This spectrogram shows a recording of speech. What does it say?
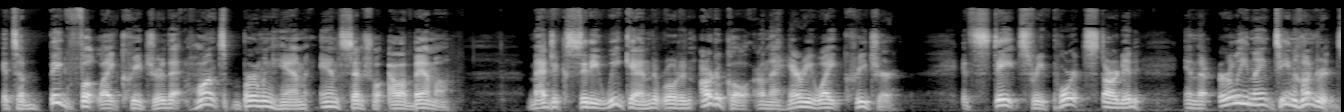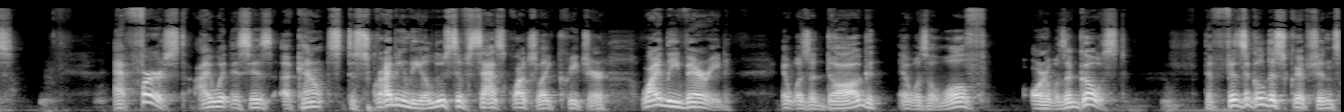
It's a Bigfoot like creature that haunts Birmingham and central Alabama. Magic City Weekend wrote an article on the hairy white creature. It states reports started in the early 1900s. At first, eyewitnesses' accounts describing the elusive Sasquatch like creature widely varied. It was a dog, it was a wolf, or it was a ghost. The physical descriptions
